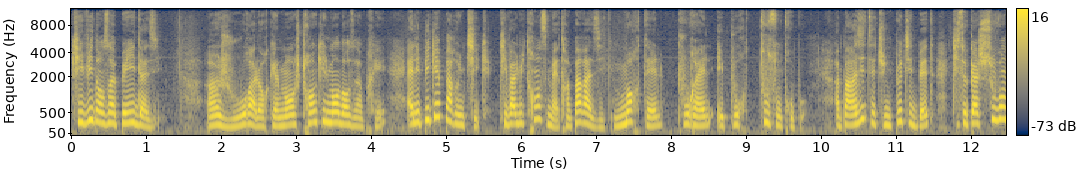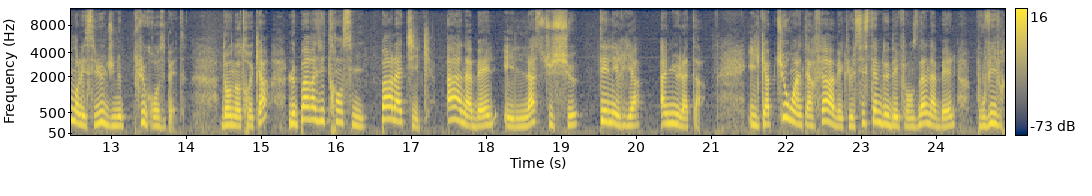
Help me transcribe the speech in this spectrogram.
qui vit dans un pays d'Asie. Un jour, alors qu'elle mange tranquillement dans un pré, elle est piquée par une tique qui va lui transmettre un parasite mortel pour elle et pour tout son troupeau. Un parasite, c'est une petite bête qui se cache souvent dans les cellules d'une plus grosse bête. Dans notre cas, le parasite transmis par la tique à Annabelle est l'astucieux Teleria annulata. Il capture ou interfère avec le système de défense d'Annabelle pour vivre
